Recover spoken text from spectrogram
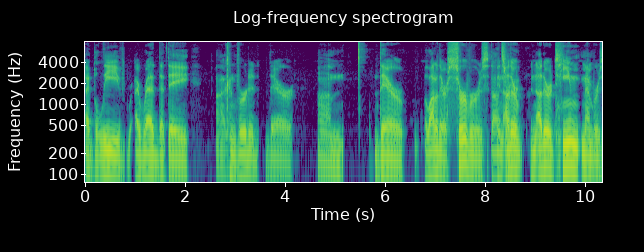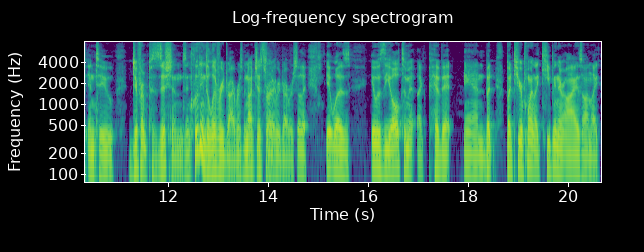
I believe, I read that they uh, converted their um, their a lot of their servers That's and right. other and other team members into different positions, including delivery drivers, but not just That's delivery right. drivers. So that it was it was the ultimate like pivot and but but to your point, like keeping their eyes on like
